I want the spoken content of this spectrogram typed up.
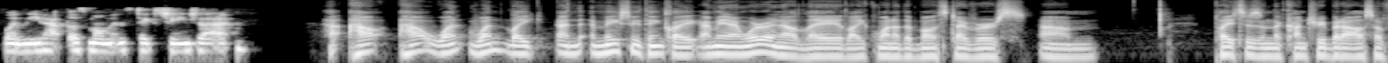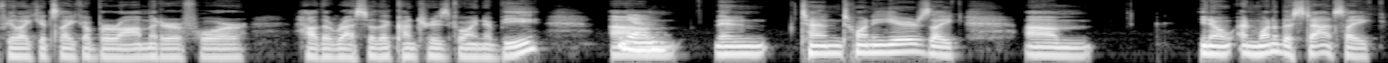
when you have those moments to exchange that. How, how, one, one, like, and it makes me think like, I mean, we're in LA, like one of the most diverse, um, places in the country, but I also feel like it's like a barometer for how the rest of the country is going to be. Um, yeah. in 10, 20 years, like, um, you know, and one of the stats, like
